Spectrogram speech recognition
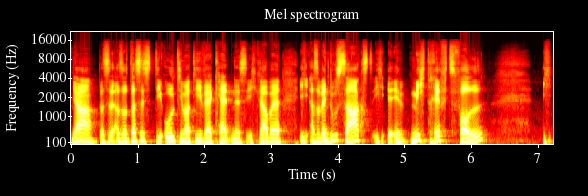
Ja, das ist, also das ist die ultimative Erkenntnis. Ich glaube, ich, also wenn du sagst, ich, äh, mich trifft es voll, ich,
